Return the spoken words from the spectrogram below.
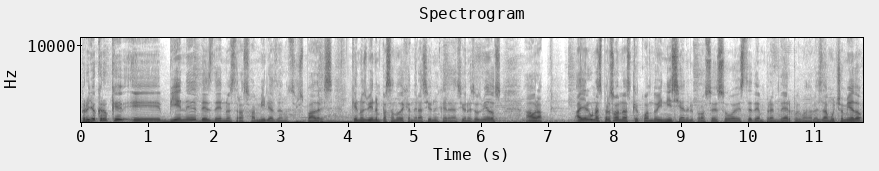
Pero yo creo que eh, viene desde nuestras familias, de nuestros padres, que nos vienen pasando de generación en generación esos miedos. Ahora, hay algunas personas que cuando inician el proceso este de emprender, pues bueno, les da mucho miedo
